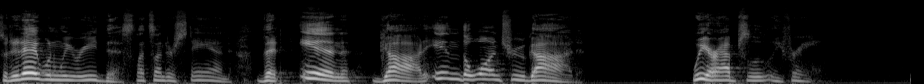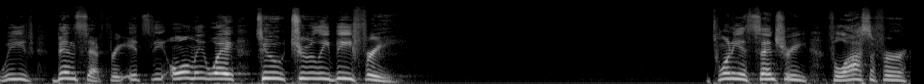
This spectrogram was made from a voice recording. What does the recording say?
So, today, when we read this, let's understand that in God, in the one true God, we are absolutely free. We've been set free. It's the only way to truly be free. The 20th century philosopher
